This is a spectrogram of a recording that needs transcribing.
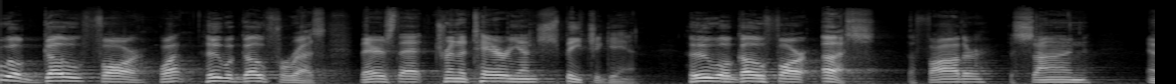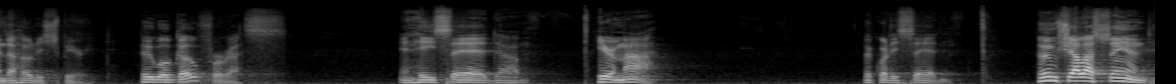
will go for what? Who will go for us? There's that Trinitarian speech again. Who will go for us? The Father, the Son, and the Holy Spirit, who will go for us. And he said, um, Here am I. Look what he said. Whom shall I send?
